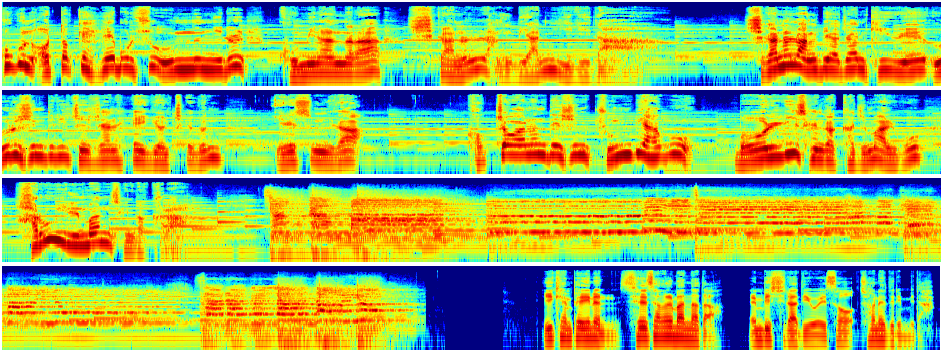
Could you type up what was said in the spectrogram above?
혹은 어떻게 해볼 수 없는 일을 고민하느라 시간을 낭비한 일이다. 시간을 낭비하지 않기 위해 어르신들이 제시한 해결책은 이랬습니다. 걱정하는 대신 준비하고 멀리 생각하지 말고 하루 일만 생각하라. 이 캠페인은 세상을 만나다 MBC 라디오에서 전해드립니다.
